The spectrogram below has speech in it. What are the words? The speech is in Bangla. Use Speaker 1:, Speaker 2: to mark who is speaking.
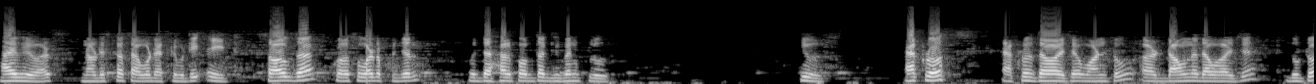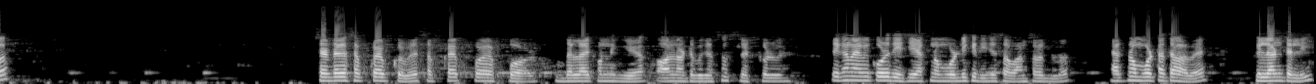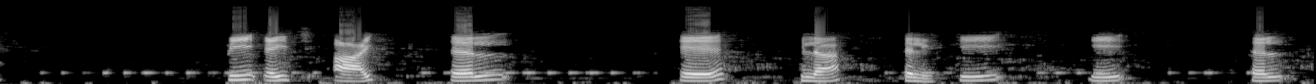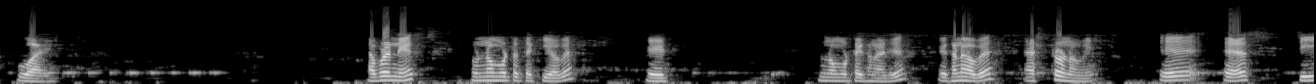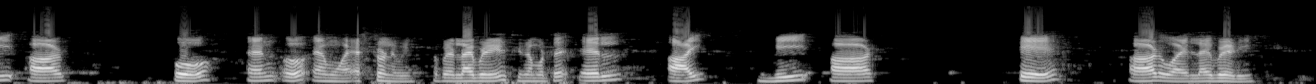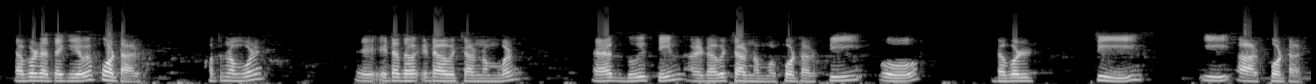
Speaker 1: Hi viewers, now discuss about activity 8. Solve the crossword puzzle with the help of the given clues. Use. Across. Across দেওয়া হয়েছে 1 2 আর ডাউনে দেওয়া হয়েছে দুটো। চ্যানেলটাকে সাবস্ক্রাইব করবে। সাবস্ক্রাইব করার পর বেল আইকনে গিয়ে অল নোটিফিকেশন সিলেক্ট করবে। এখানে আমি করে দিয়েছি এক নম্বর লিখে দিয়েছি সব আনসারগুলো এক নম্বরটাতে হবে philately P H I L A philately P E L Y তারপরে নেক্সট টু নম্বরটাতে কি হবে? এই টু নম্বরটা এখানে আছে। এখানে হবে astronomy A S T R O N O M Y astronomy তারপরে library three নম্বরতে L I B R A R Y library তারপরে এটা কি হবে? পটার কত নম্বরে? এটা এটা হবে চার নম্বর। এক, দুই, তিন, আর এটা হবে চার নম্বর potter P O double T E R potter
